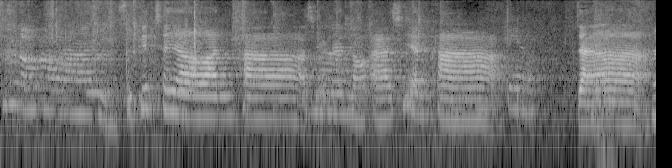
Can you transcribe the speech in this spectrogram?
ชื่อน้องอะไรสุพิชยาวันค่ะชื่อเล่นน้องอาเซียนค่ะจ้าไหน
